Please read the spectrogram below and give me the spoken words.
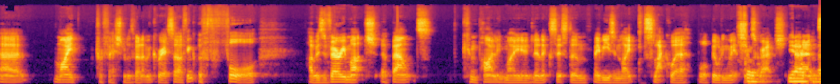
uh, my professional development career. So I think before I was very much about compiling my own Linux system, maybe using like Slackware or building it from sure. scratch, yeah, and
